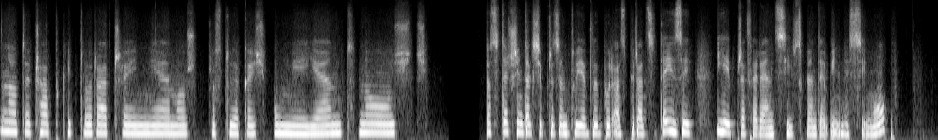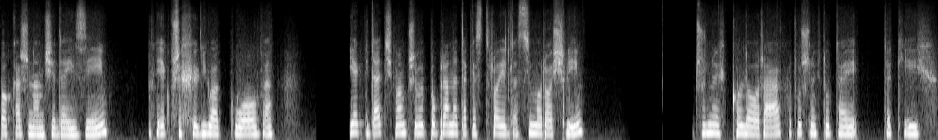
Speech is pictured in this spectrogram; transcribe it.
No te czapki to raczej nie, może po prostu jakaś umiejętność. Ostatecznie tak się prezentuje wybór aspiracji Daisy i jej preferencji względem innych simów. Pokaż nam się Daisy, jak przechyliła głowę. Jak widać, mam pobrane takie stroje dla simorośli. w różnych kolorach, różnych tutaj takich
